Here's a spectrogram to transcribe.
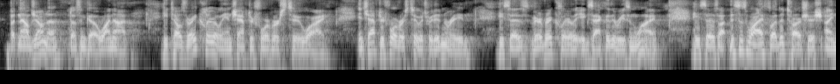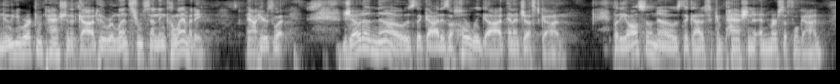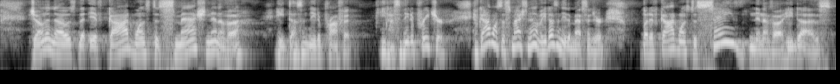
But now Jonah doesn't go. Why not? he tells very clearly in chapter 4, verse 2 why. In chapter 4, verse 2, which we didn't read, he says very, very clearly exactly the reason why. He says, uh, This is why I fled to Tarshish. I knew you were a compassionate God who relents from sending calamity. Now, here's what Jonah knows that God is a holy God and a just God. But he also knows that God is a compassionate and merciful God. Jonah knows that if God wants to smash Nineveh, he doesn't need a prophet. He doesn't need a preacher. If God wants to smash Nineveh, he doesn't need a messenger. But if God wants to save Nineveh, he does.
